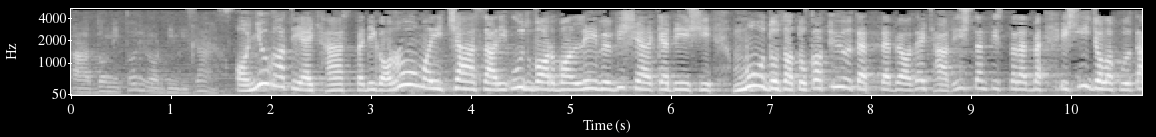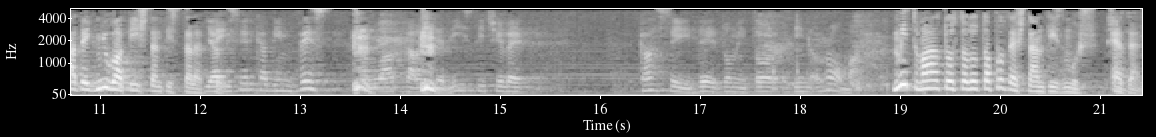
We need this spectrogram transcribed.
a domnitorilor din Bizanț. A nyugati egyház pedig a római császári udvarban lévő viselkedési módozatokat ültette be az egyházi istentiszteletbe, és így alakult át egy nyugati istentiszteletté. biserica din vest a luat caracteristicile casei de domnitor din Roma. Mit változtatott a protestantizmus Ce ezen?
